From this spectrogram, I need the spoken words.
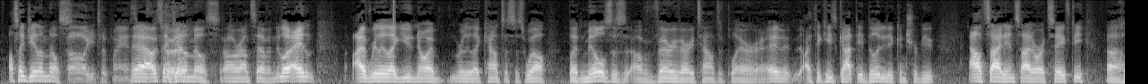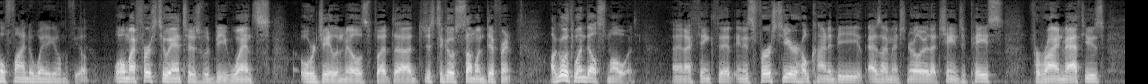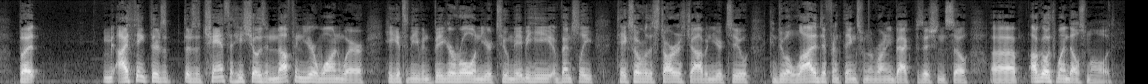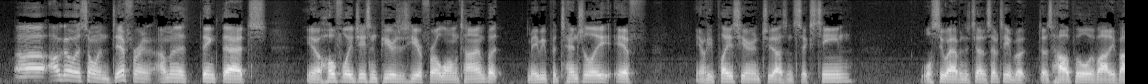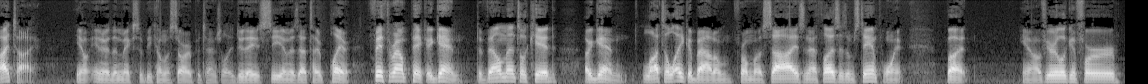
I'll say Jalen Mills. Oh, you took my answer. Yeah, I would say Okay. Jalen Mills all around seven. Look, and I really like you know I really like Countess as well, but Mills is a very very talented player, and I think he's got the ability to contribute outside, inside, or at safety. Uh, he'll find a way to get on the field. Well, my first two answers would be Wentz or Jalen Mills, but uh, just to go someone different, I'll go with Wendell Smallwood. And I think that in his first year, he'll kind of be, as I mentioned earlier, that change of pace for Ryan Mathews. But I think there's a, there's a chance that he shows enough in year one where he gets an even bigger role in year two. Maybe he eventually takes over the starter's job in year two, can do a lot of different things from the running back position. So uh, I'll go with Wendell Smallwood. Uh, I'll go with someone different. I'm going to think that, you know, hopefully Jason Peters is here for a long time, but maybe potentially if, you know, he plays here in 2016, we'll see what happens in 2017. But does Halapoulivaati Vaitai, you know, enter the mix to become a starter potentially? Do they see him as that type of player? Fifth round pick, again, developmental kid. Again, a lot to like about him from a size and athleticism standpoint. But, you know, if you're looking for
